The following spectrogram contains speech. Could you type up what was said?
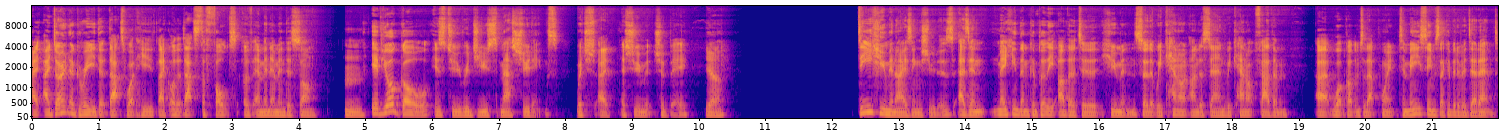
I, I don't agree that that's what he like, or that that's the fault of Eminem in this song. If your goal is to reduce mass shootings, which I assume it should be, Yeah. dehumanizing shooters, as in making them completely other to humans so that we cannot understand, we cannot fathom uh, what got them to that point, to me seems like a bit of a dead end.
